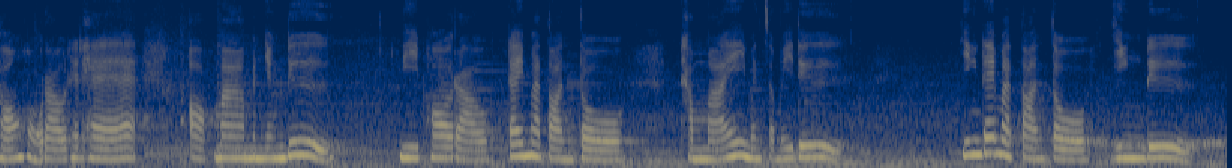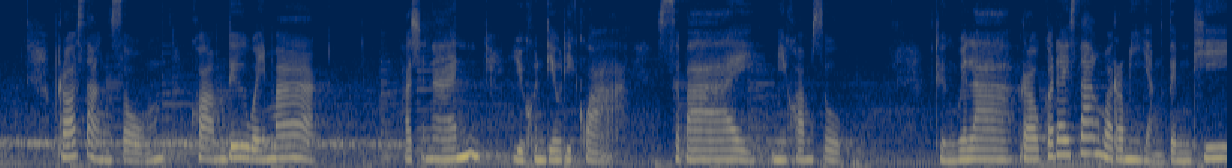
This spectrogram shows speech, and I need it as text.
ท้องของเราแท้ๆ ออกมามันยังดื้อ นี่พ่อเราได้มาตอนโต ทำไมมันจะไม่ดื้อ ยิ่งได้มาตอนโตยิ่งดื้อ เพราะสั่งสมความดื้อไว้มาก เพราะฉะนั้นอยู่คนเดียวดีกว่า สบาย มีความสุข ถึงเวลาเราก็ได้สร้างบารมีอย่างเต็มที่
